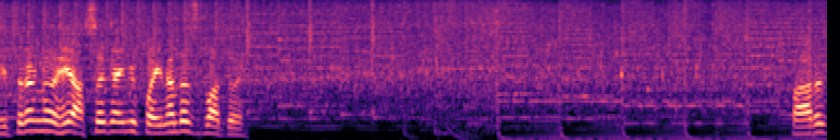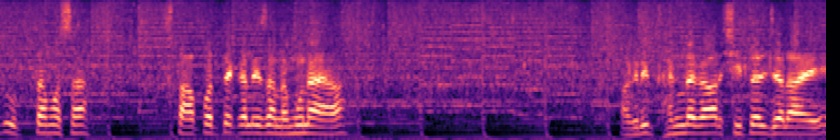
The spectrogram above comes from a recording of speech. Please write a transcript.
मित्रांनो हे असं काही मी पहिल्यांदाच पाहतोय. फारच उत्तम असा स्थापत्यकलेचा नमुना आहे हा. अगदी थंडगार शीतल जल आहे.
